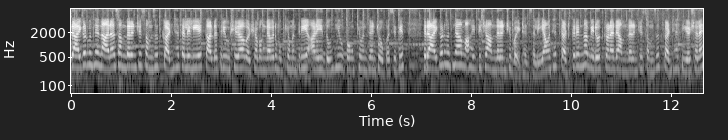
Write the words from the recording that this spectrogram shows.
रायगडमधल्या नाराज आमदारांची समजूत काढण्यात आलेली आहे. काल रात्री उशिरा वर्षा बंगल्यावर मुख्यमंत्री आणि दोन्ही उपमुख्यमंत्र्यांच्या उपस्थितीत रायगडमधल्या माहितीच्या आमदारांची बैठक झाली. यामध्ये तटकरेंना विरोध करणाऱ्या आमदारांची समजूत काढण्यात यश आलंय.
